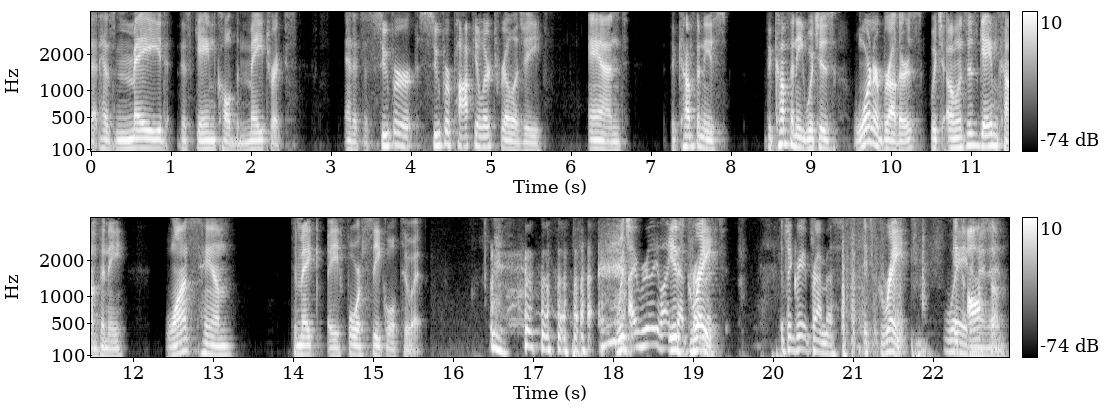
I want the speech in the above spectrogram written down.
that has made this game called The Matrix, and it's a super, super popular trilogy, and the company's the company which is Warner Brothers, which owns his game company, wants him to make a fourth sequel to it. Which I really like is that great. premise. It's a great premise. It's great. Wait it's a minute. awesome.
